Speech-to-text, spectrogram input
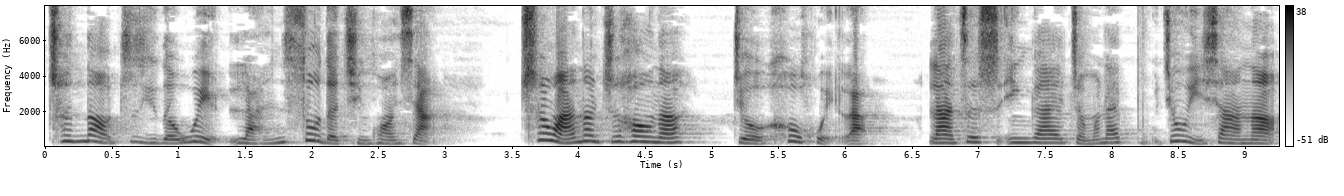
撑到自己的胃难受的情况下，吃完了之后呢，就后悔了。那这是应该怎么来补救一下呢？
